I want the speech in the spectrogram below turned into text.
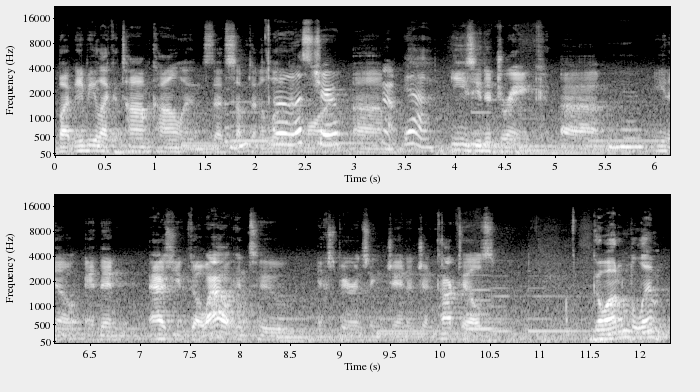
But maybe like a Tom Collins, that's something a little Oh, bit that's more true. Um, Yeah. Yeah. easy to drink. Um, You know, and then as you go out into experiencing gin and gin cocktails, go out on a limb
